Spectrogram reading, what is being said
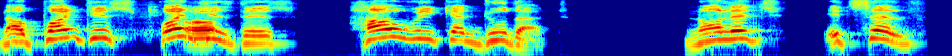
Now, point is, point uh, is this: how we can do that. Knowledge itself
